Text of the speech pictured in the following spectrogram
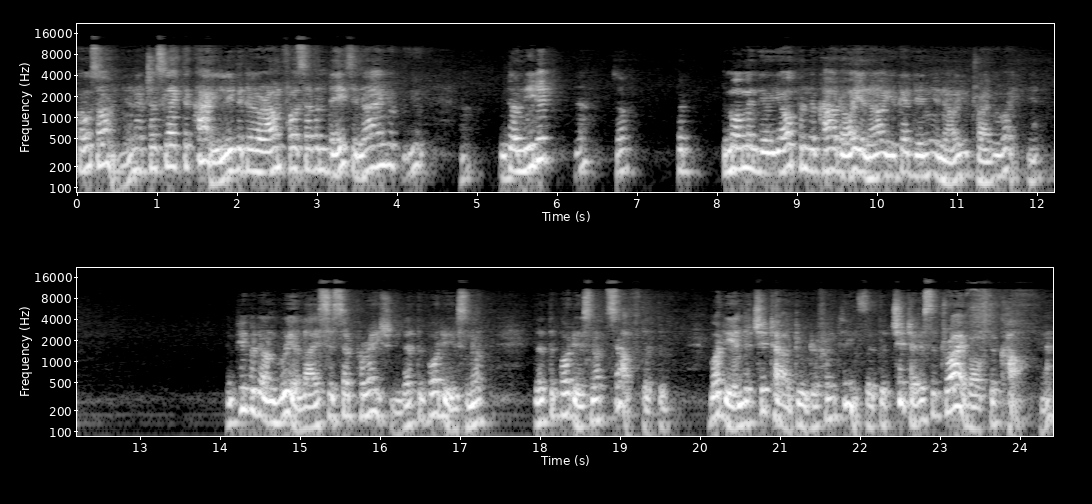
goes on. You know, just like the car. You leave it around for seven days, you know, you, you, you don't need it. Yeah? So, but the moment you, you open the car door, you know, you get in, you know, you drive away. Yeah? And people don't realize the separation, that the body is not that the body is not self, that the body and the chitta two different things, that the chitta is the driver of the car. Yeah?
